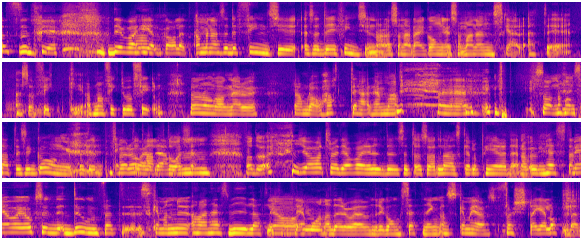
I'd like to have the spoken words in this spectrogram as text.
alltså det, det var helt galet. Ja, men alltså det, finns ju, alltså det finns ju några sådana där gånger som man önskar att, det, alltså fick, att man fick det på film. Det var någon gång när du ramlade av Hatti här hemma. Så när hon sattes igång för typ ett och ett halvt år sedan. Mm. Och då, jag tror att jag var i ridhuset och så lösgalopperade en av unghästarna. Men jag var ju också dum för att ska man nu ha en häst vilat liksom ja, flera jo. månader och är under igångsättning och så ska man göra första galoppen.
